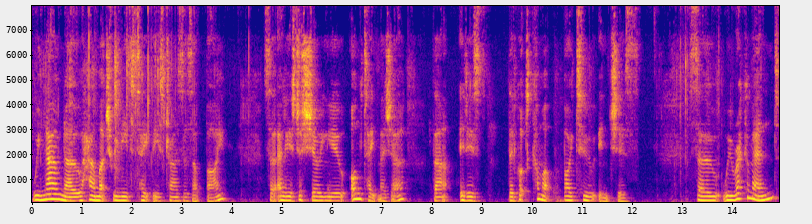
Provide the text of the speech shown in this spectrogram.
we now know how much we need to take these trousers up by. So Ellie is just showing you on the tape measure that it is, they've got to come up by two inches. So we recommend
